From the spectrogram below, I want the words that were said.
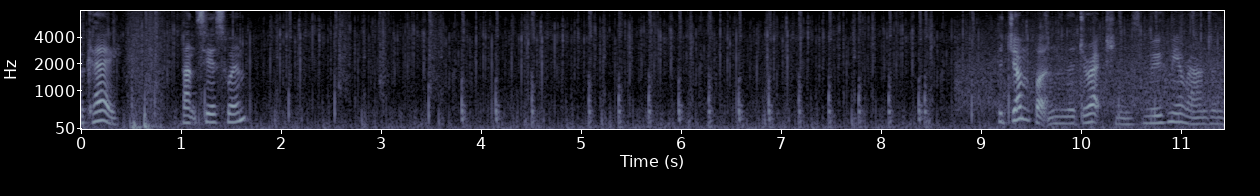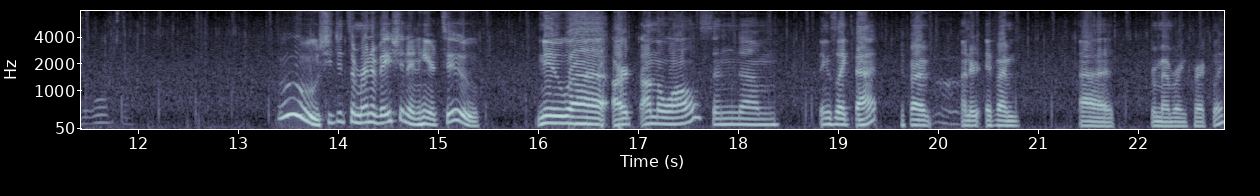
Okay. Fancy a swim? The jump button and the directions move me around underwater. Ooh, she did some renovation in here too. New uh, art on the walls and um, things like that. If I under if I'm uh, remembering correctly.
